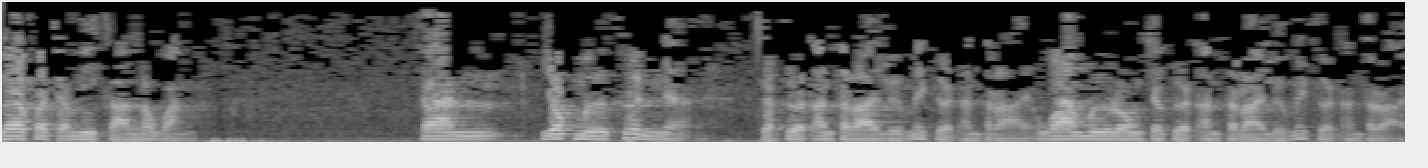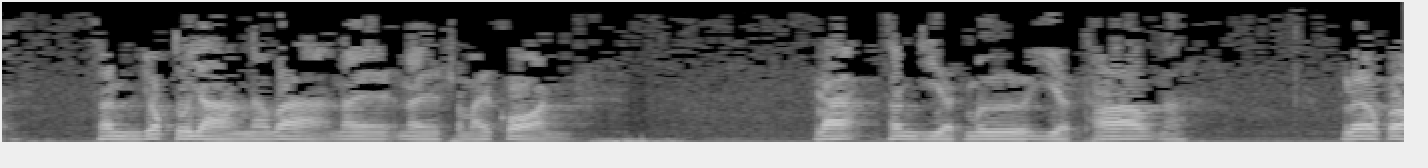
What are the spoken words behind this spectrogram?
แล้วก็จะมีการระวัง การ ยกมือขึ้นเนี่ย จะเกิดอันตรายหรือไม่เกิดอันตราย วางมือลงจะเกิดอันตรายหรือไม่เกิดอันตราย ท่านยกตัวอย่างนะว่าในในสมัยก่อนพระท่านเหยียดมือเหยียดเท้านะแล้วก็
